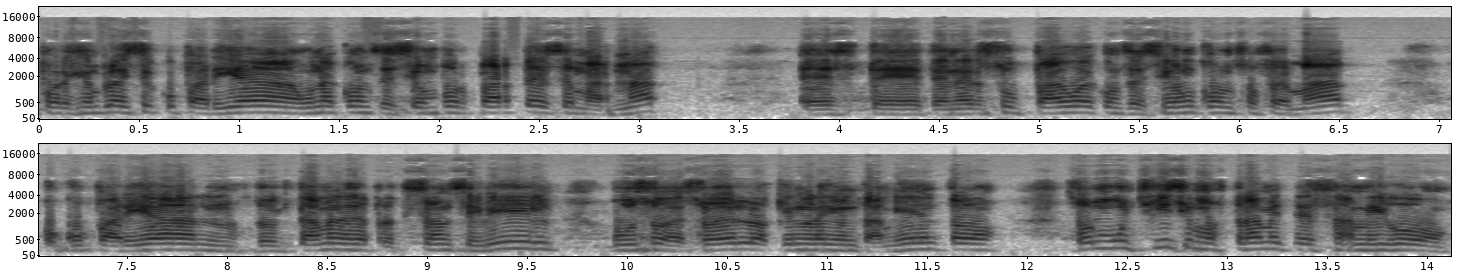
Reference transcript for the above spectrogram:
por ejemplo, ahí se ocuparía una concesión por parte de Semarnat, este, tener su pago de concesión con Sofemat, ocuparían dictámenes de protección civil, uso de suelo aquí en el ayuntamiento. Son muchísimos trámites, amigo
